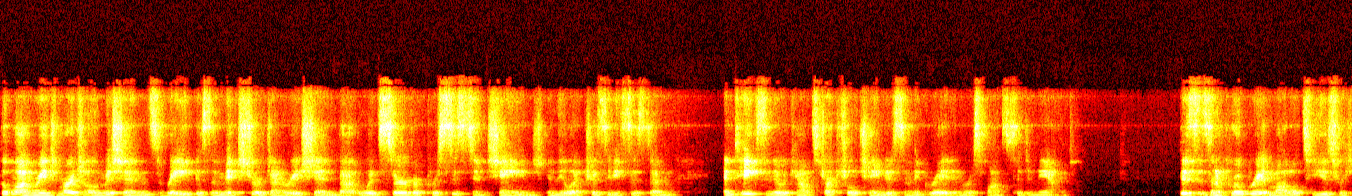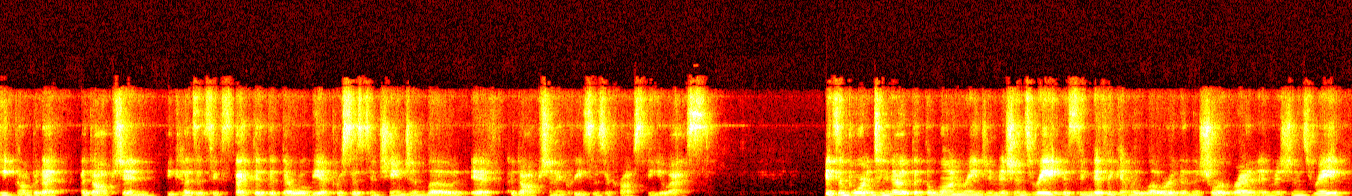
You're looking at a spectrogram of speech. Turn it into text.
The long-range marginal emissions rate is the mixture of generation that would serve a persistent change in the electricity system and takes into account structural changes in the grid in response to demand. This is an appropriate model to use for heat pump ad adoption because it's expected that there will be a persistent change in load if adoption increases across the US. It's important to note that the long range emissions rate is significantly lower than the short run emissions rate,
